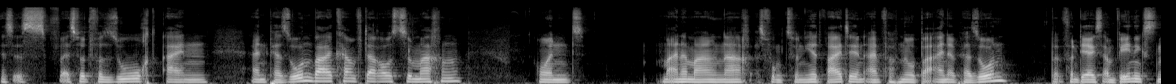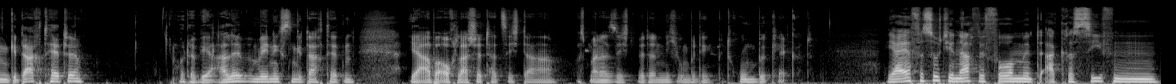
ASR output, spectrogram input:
Es ist, es wird versucht, ein, einen Personenwahlkampf daraus zu machen. Und meiner Meinung nach, es funktioniert weiterhin einfach nur bei einer Person, von der ich es am wenigsten gedacht hätte. Oder wir alle am wenigsten gedacht hätten. Ja, aber auch Laschet hat sich da aus meiner Sicht wieder nicht unbedingt mit Ruhm bekleckert. Ja, er versucht hier nach wie vor mit aggressiven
